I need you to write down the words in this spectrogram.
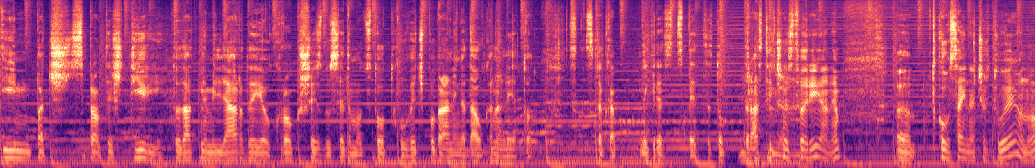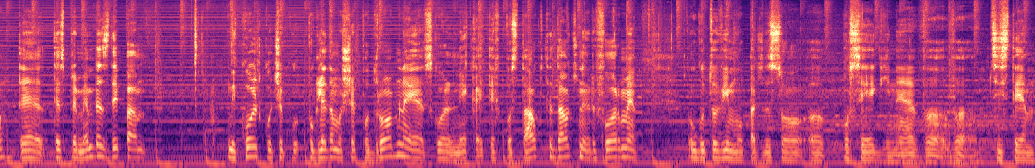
In pač se pravi, te štiri dodatne milijarde je okrog 6 do 7 odstotkov več pobranega davka na leto. Skratka, ne gre spet za to drastične ne. stvari. Ne? Uh, tako vsaj načrtujejo no? te, te spremembe, zdaj pa nekoliko, če pogledamo še podrobneje, zgolj nekaj teh postavk te davčne reforme, ugotovimo pač, da so uh, posegi ne, v, v sistem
